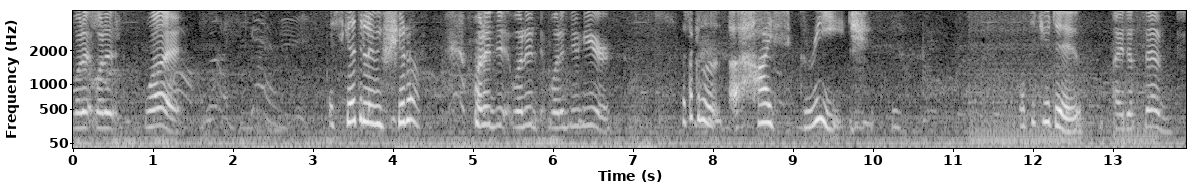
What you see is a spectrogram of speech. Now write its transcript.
What it, what it, what? It scared the living shit up. What did you, what did, what did you hear? It was like a, a high screech. What did you do? I defibbed.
